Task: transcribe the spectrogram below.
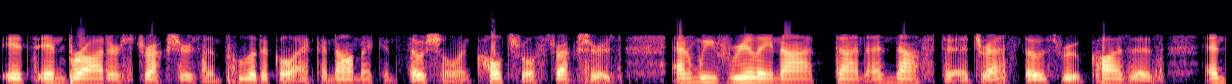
it's in broader structures and political, economic, and social and cultural structures, and we've really not done enough to address those root causes. And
